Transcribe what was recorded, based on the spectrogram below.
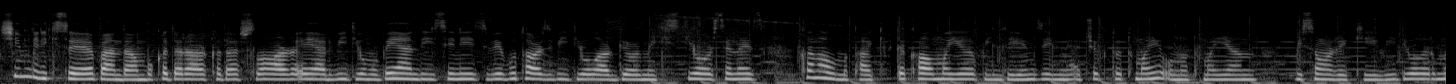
Şimdilik ise benden bu kadar arkadaşlar. Eğer videomu beğendiyseniz ve bu tarz videolar görmek istiyorsanız kanalımı takipte kalmayı, bildirim zilini açık tutmayı unutmayın. Bir sonraki videolarımı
